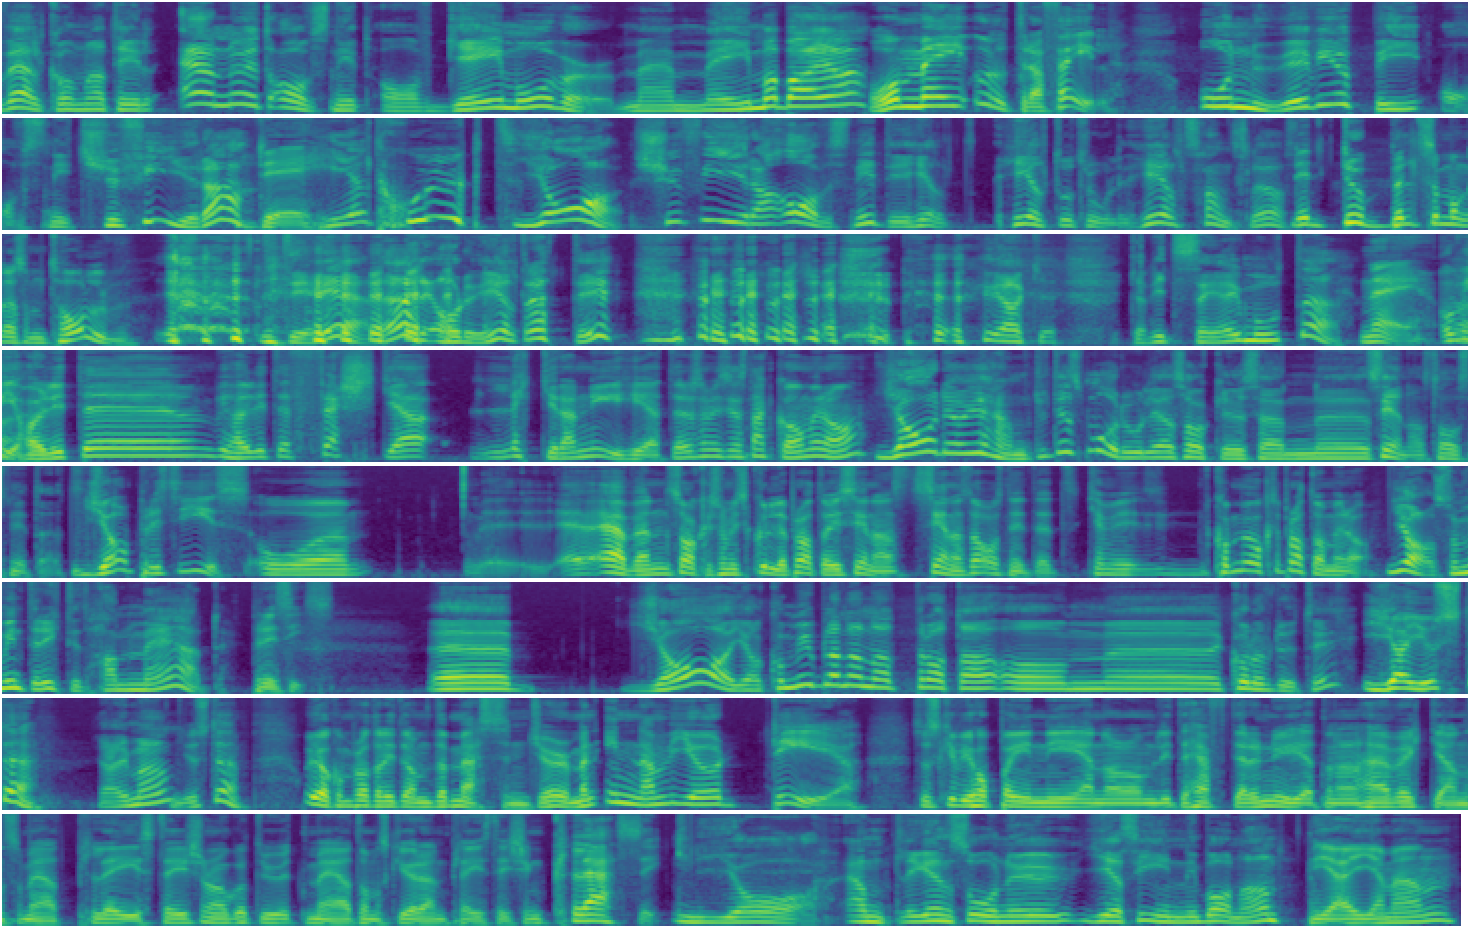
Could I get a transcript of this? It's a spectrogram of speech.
och välkomna till ännu ett avsnitt av Game Over med mig Mabaya Och mig Ultrafail och nu är vi uppe i avsnitt 24. Det är helt sjukt. Ja, 24 avsnitt, det är helt helt otroligt, helt sanslöst. Det är dubbelt så många som 12. Det är det, det har du helt rätt i. Jag kan inte säga emot det. Nej, och vi har lite vi har lite färska läckra nyheter som vi ska snacka om idag. Ja, det har ju hänt lite småroliga saker sen eh, senaste avsnittet. Ja, precis. Och även saker som vi skulle prata om i senast, senaste avsnittet kan vi kommer vi också prata om idag. Ja, som vi inte riktigt hann med. Precis. Eh, ja, jag kommer ju bland annat prata om eh, Call of Duty. Ja, just det. Jajamän. Just det. Och jag kommer prata lite om The Messenger, men innan vi gör det så ska vi hoppa in i en av de lite häftigare nyheterna den här veckan som är att PlayStation har gått ut med att de ska göra en PlayStation Classic. Ja, äntligen Sony ger sig in i banan. Jajamän.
